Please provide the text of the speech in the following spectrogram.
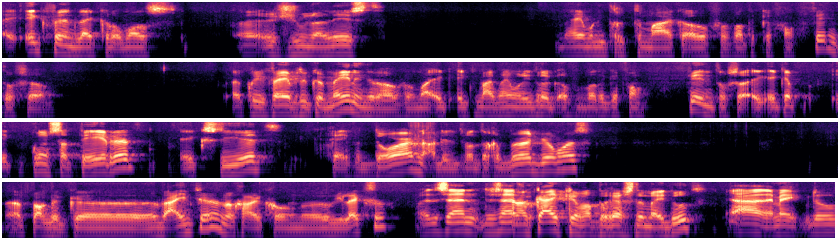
Ik vind het lekker om als eh, journalist... me helemaal niet druk te maken over wat ik ervan vind of zo. Eh, Privé heb ik natuurlijk een mening erover, maar ik, ik maak me helemaal niet druk over wat ik ervan vind of zo. Ik, ik, heb, ik constateer het, ik zie het, ik geef het door. Nou, dit is wat er gebeurt, jongens. Dan pak ik eh, een wijntje en dan ga ik gewoon eh, relaxen. Er zijn, er zijn En dan kijken wat de rest ermee doet. Ja, nee, maar ik bedoel,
